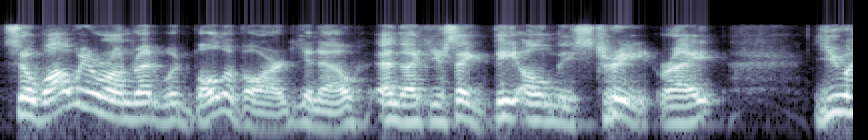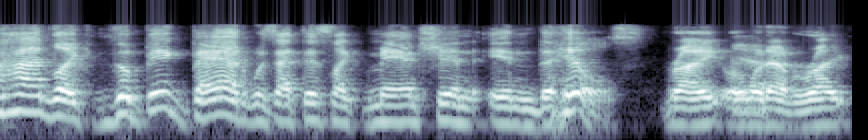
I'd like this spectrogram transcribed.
So while we were on Redwood Boulevard, you know, and like you're saying, the only street, right? You had like the big bad was at this like mansion in the hills, right? Or Yeah. whatever, right?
